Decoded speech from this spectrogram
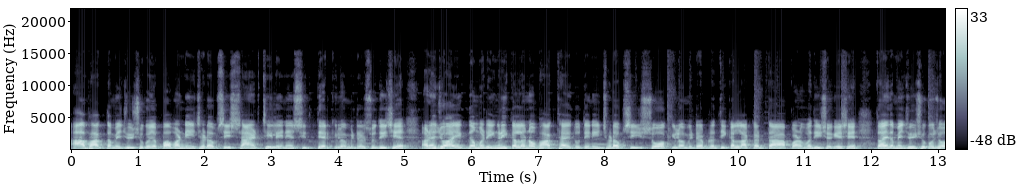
આ ભાગ તમે જોઈ શકો છો, પવનની ઝડપથી સાઠથી લઈને સિત્તેર કિલોમીટર સુધી છે. અને જો આ એકદમ રીંગણી કલરનો ભાગ થાય, તો તેની ઝડપથી સો કિલોમીટર પ્રતિ કલાક કરતાં પણ વધી શકે છે. તો અહીં તમે જોઈ શકો છો,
